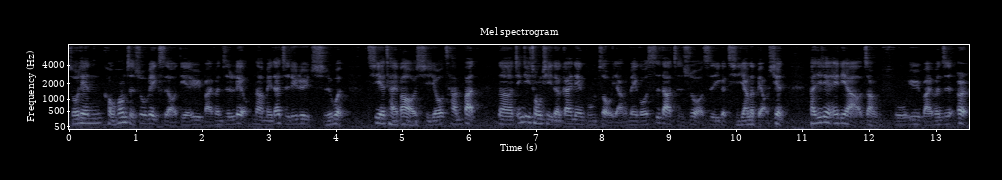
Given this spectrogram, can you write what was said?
昨天恐慌指数 VIX 哦跌逾百分之六，那美债殖利率持稳，企业财报喜忧参半。那经济重启的概念股走阳，美国四大指数是一个齐扬的表现。台积电 ADR 涨幅逾百分之二，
